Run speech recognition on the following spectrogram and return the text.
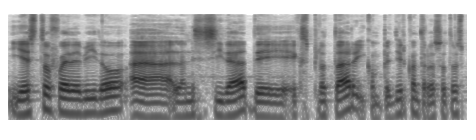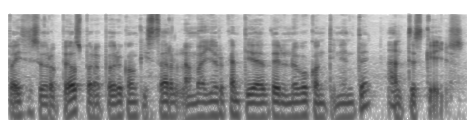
Y esto fue debido a la necesidad de explotar y competir contra los otros países europeos para poder conquistar la mayor cantidad del nuevo continente antes que ellos.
